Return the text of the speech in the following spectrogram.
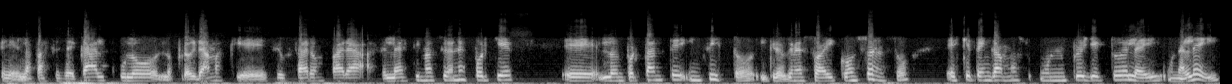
eh, las fases de cálculo, los programas que se usaron para hacer las estimaciones, porque eh, lo importante, insisto, y creo que en eso hay consenso, es que tengamos un proyecto de ley, una ley,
